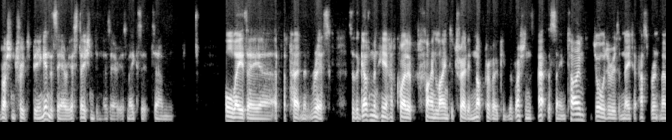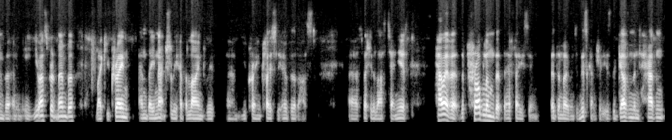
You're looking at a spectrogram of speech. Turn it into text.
Russian troops being in this area, stationed in those areas, makes it um, always a, a, a pertinent risk. So the government here have quite a fine line to tread in not provoking the Russians. At the same time, Georgia is a NATO aspirant member and an EU aspirant member, like Ukraine, and they naturally have aligned with um, Ukraine closely over the last, uh, especially the last 10 years. However, the problem that they're facing at the moment in this country is the government haven't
